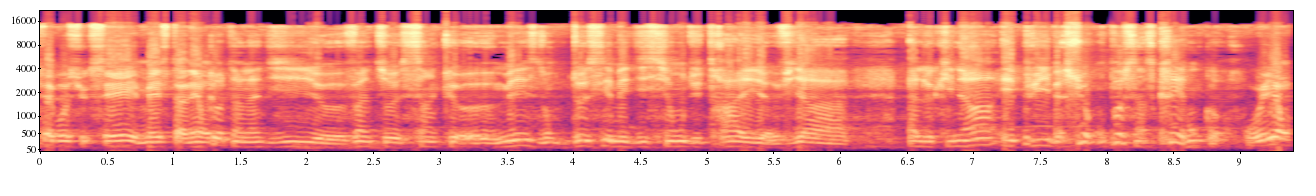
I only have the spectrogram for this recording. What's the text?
Très beau succès, mais cette année, on... Côte un lundi euh, 25 euh, mai, donc deuxième édition du trail via Alekina. Et puis bien on peut s'inscrire encore. Oui, on,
